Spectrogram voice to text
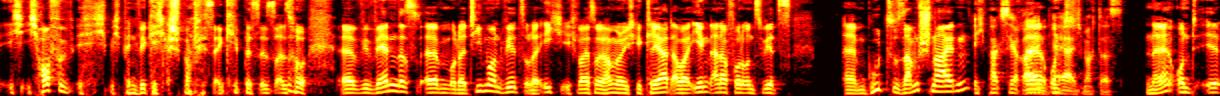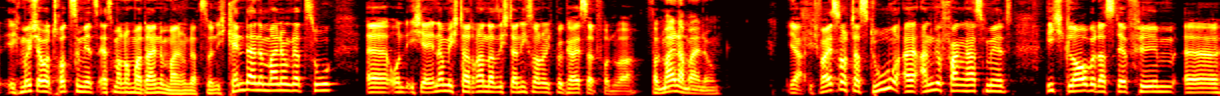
ich, ich hoffe, ich, ich bin wirklich gespannt, wie das Ergebnis ist. Also äh, wir werden das, ähm, oder Timon wird's oder ich, ich weiß noch, haben wir noch nicht geklärt, aber irgendeiner von uns wird's ähm, gut zusammenschneiden. Ich pack's hier rein. Äh, und- ja, ich mach das. Ne? Und äh, ich möchte aber trotzdem jetzt erstmal noch mal deine Meinung dazu. Und ich kenne deine Meinung dazu äh, und ich erinnere mich daran, dass ich da nicht sonderlich begeistert von war. Von meiner Meinung. Ja, ich weiß noch, dass du äh, angefangen hast mit, ich glaube, dass der Film äh,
